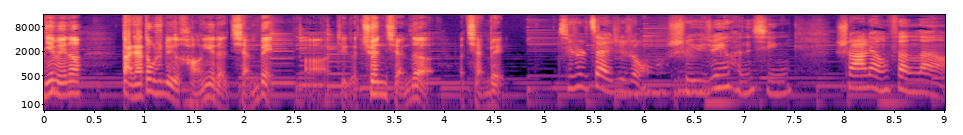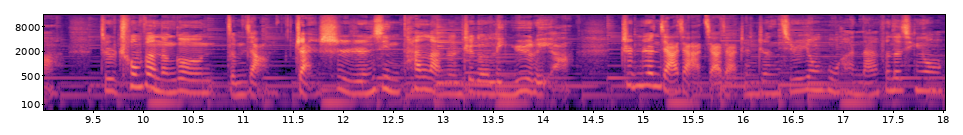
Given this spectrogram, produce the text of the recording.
因为呢，大家都是这个行业的前辈啊，这个圈钱的前辈。其实，在这种水军横行、刷量泛滥啊，就是充分能够怎么讲，展示人性贪婪的这个领域里啊。真真假假，假假真真，其实用户很难分得清哦。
